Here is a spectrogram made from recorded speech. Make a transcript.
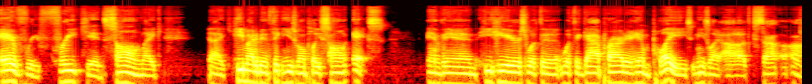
every freaking song. Like, like he might have been thinking he's gonna play song X, and then he hears what the what the guy prior to him plays, and he's like, uh, uh,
